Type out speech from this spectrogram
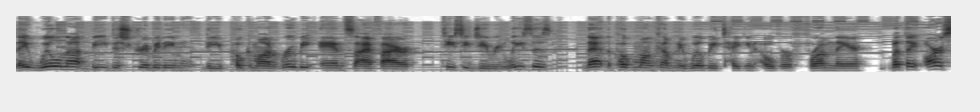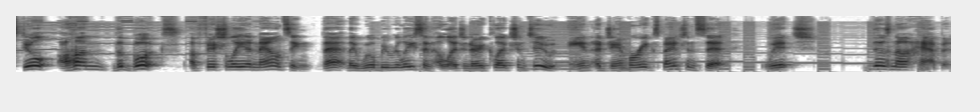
they will not be distributing the Pokemon Ruby and Sapphire TCG releases, that the Pokemon Company will be taking over from there, but they are still on the books, officially announcing that they will be releasing a Legendary Collection 2 and a Jamboree expansion set, which does not happen.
